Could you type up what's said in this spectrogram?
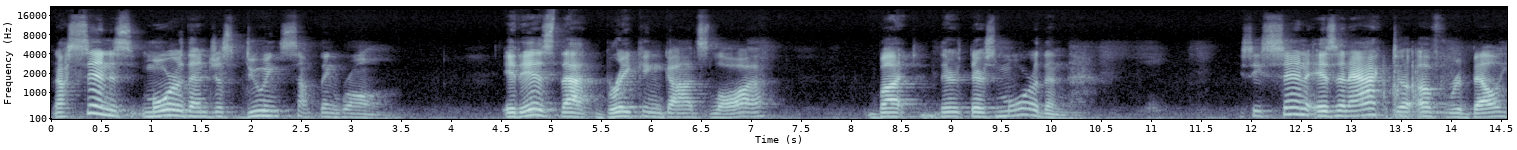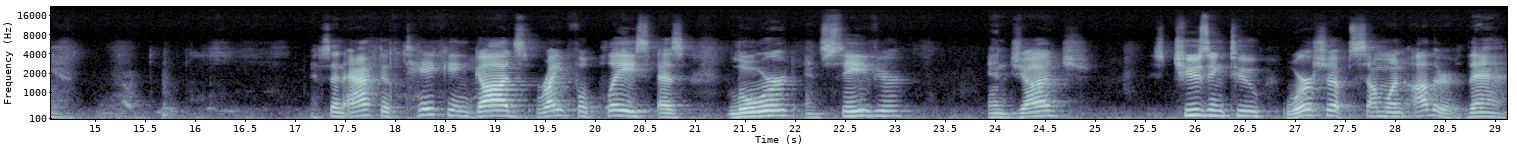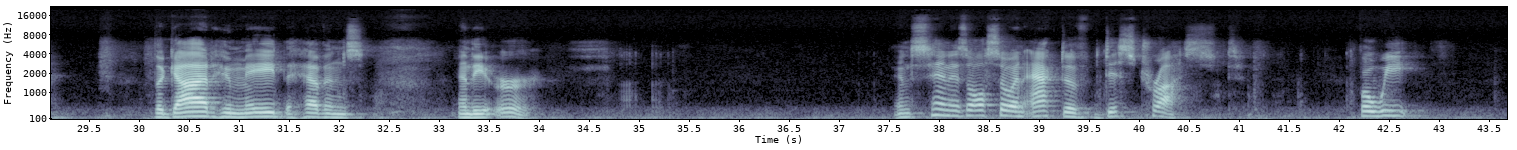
Now, sin is more than just doing something wrong. It is that breaking God's law, but there, there's more than that. You see, sin is an act of rebellion. It's an act of taking God's rightful place as Lord and Savior and Judge. Choosing to worship someone other than the God who made the heavens and the earth. And sin is also an act of distrust. For we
